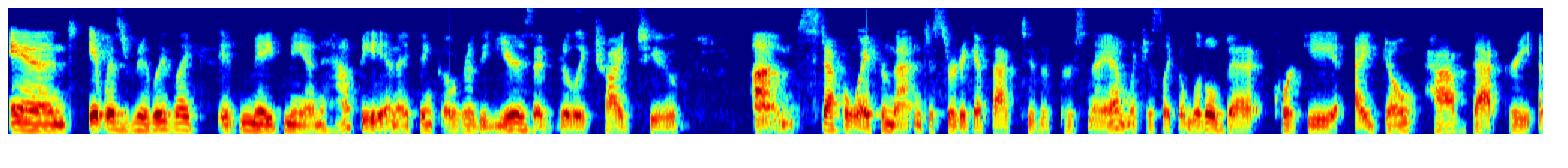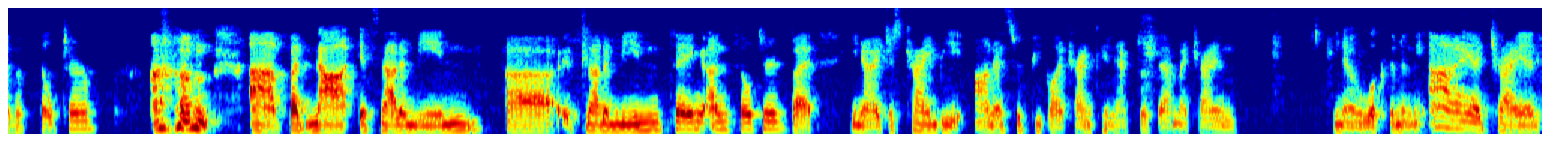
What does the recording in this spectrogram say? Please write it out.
and it was really like it made me unhappy and i think over the years i've really tried to um, step away from that and just sort of get back to the person i am which is like a little bit quirky i don't have that great of a filter um, uh, but not it's not a mean uh, it's not a mean thing unfiltered but you know i just try and be honest with people i try and connect with them i try and you know, look them in the eye. I try and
